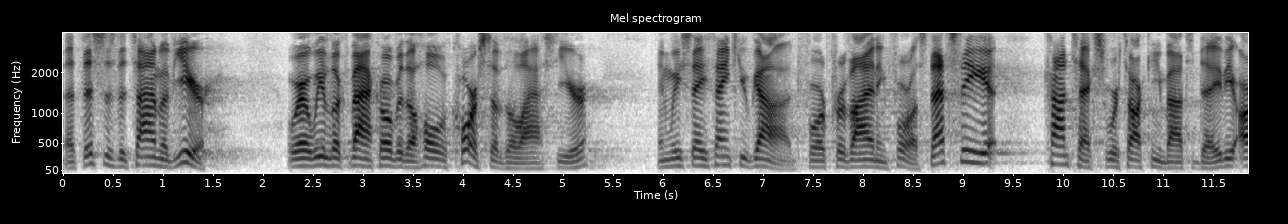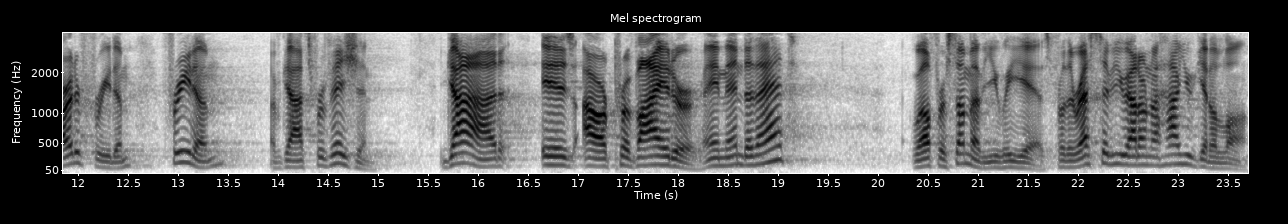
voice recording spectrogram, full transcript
that this is the time of year where we look back over the whole course of the last year and we say, Thank you, God, for providing for us. That's the context we're talking about today the art of freedom, freedom of God's provision. God is our provider. Amen to that? Well, for some of you, He is. For the rest of you, I don't know how you get along.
